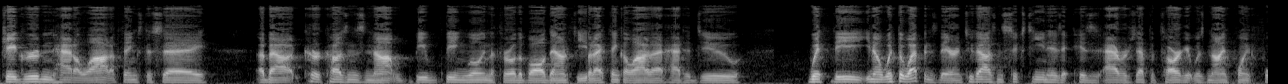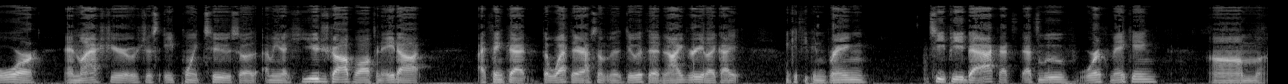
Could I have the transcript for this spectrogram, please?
Jay Gruden had a lot of things to say about Kirk Cousins not be, being willing to throw the ball downfield, but I think a lot of that had to do with the you know with the weapons there. In 2016, his his average depth of target was 9.4, and last year it was just 8.2. So I mean, a huge drop off in ADOT I think that the West there has something to do with it, and I agree. Like I think if you can bring TP back, that's that's a move worth making. Um,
